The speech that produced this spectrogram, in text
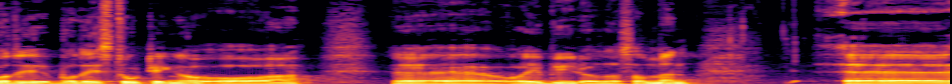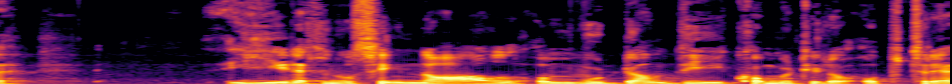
både, både i Stortinget og, eh, og, i byrådet og sånn. Men gir dette noe signal om hvordan de kommer til å opptre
